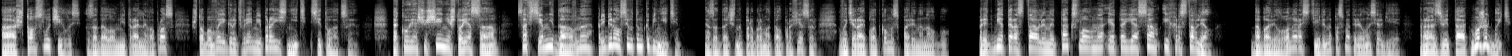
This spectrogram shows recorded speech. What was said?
«А что случилось?» — задал он нейтральный вопрос, чтобы выиграть время и прояснить ситуацию. «Такое ощущение, что я сам совсем недавно прибирался в этом кабинете», — озадаченно пробормотал профессор, вытирая платком испарины на лбу. «Предметы расставлены так, словно это я сам их расставлял», — добавил он и растерянно посмотрел на Сергея. «Разве так может быть?»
